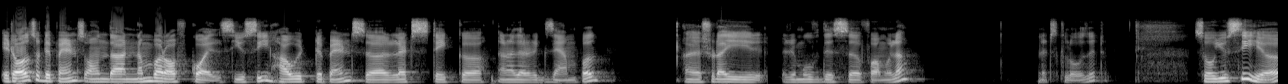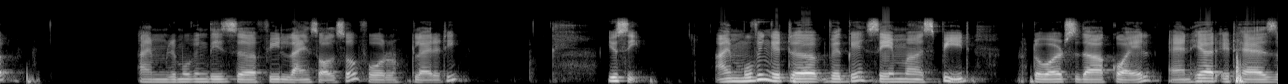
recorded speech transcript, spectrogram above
It also depends on the number of coils. You see how it depends. Uh, let's take uh, another example. Uh, should I remove this uh, formula? Let's close it. So you see here I'm removing these uh, field lines also for clarity. You see I'm moving it uh, with the same uh, speed towards the coil and here it has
